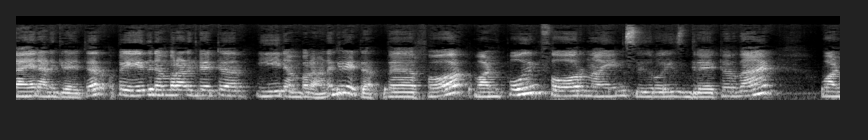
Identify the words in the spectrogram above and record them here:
nine ആണ് ഗ്രേറ്റർ അപ്പൊ ഏത് നമ്പർ ആണ് ഗ്രേറ്റർ ഈ നമ്പർ ആണ് greater one point four nine zero is greater than one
